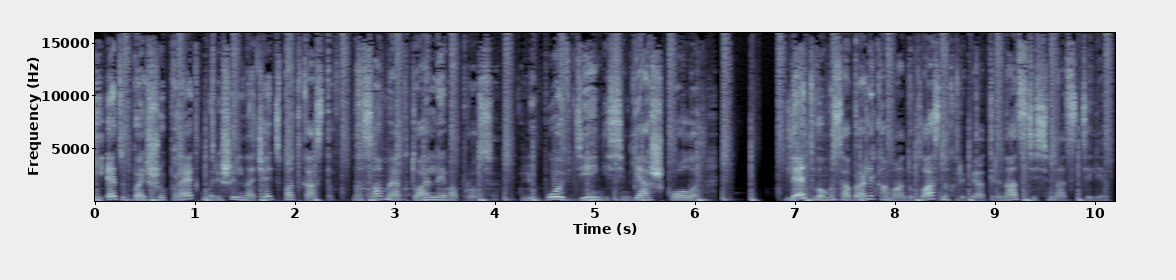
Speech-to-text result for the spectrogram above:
И этот большой проект мы решили начать с подкастов на самые актуальные вопросы. Любовь, деньги, семья, школа для этого мы собрали команду классных ребят 13-17 лет,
